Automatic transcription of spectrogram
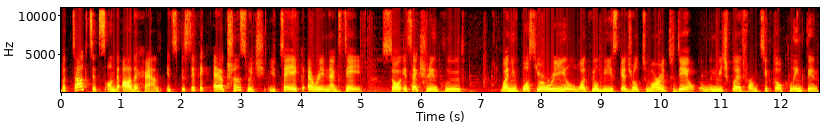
But tactics, on the other hand, it's specific actions which you take every next day. So it's actually include when you post your reel, what will be scheduled tomorrow, today, in which platform, TikTok, LinkedIn.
